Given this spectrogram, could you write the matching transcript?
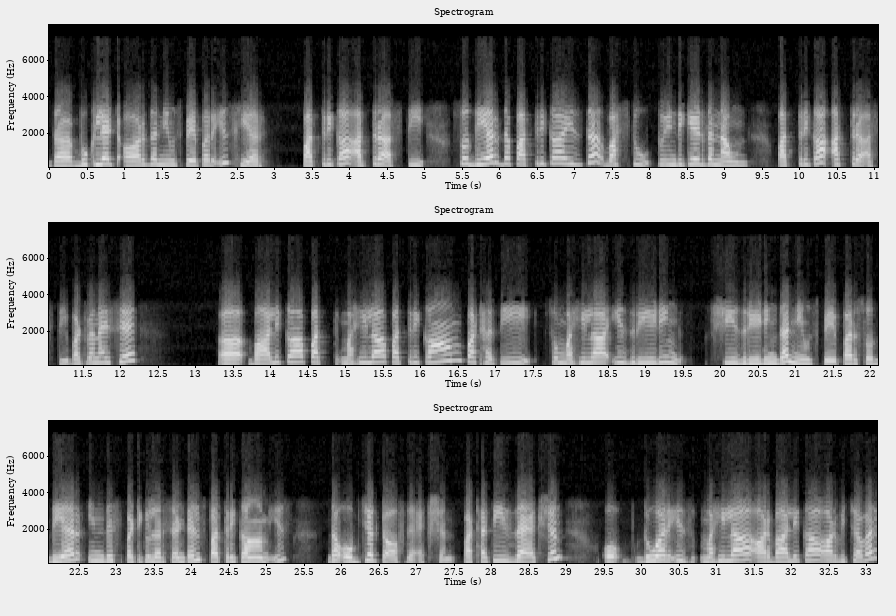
द बुकलेट और the newspaper is here पत्रिका अत्र अस्ति. सो देयर द पत्रिका इज़ द वस्तु टू इंडिकेट द नाउन पत्रिका अत्र अस्ति. बट वेन आई से बालिका पत्, महिला पत्रिकां पठति। सो महिला is reading she is reading the newspaper so there in this particular sentence पत्रिकाम् is the object of the action पठति is the action doer is महिला और् बालिका और् विच् अवर्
